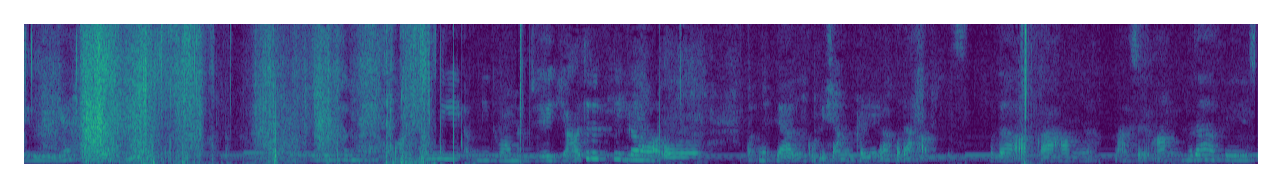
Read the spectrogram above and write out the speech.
ہوئی ہے اپنی دعا میں مجھے یاد رکھیے گا اور اپنے پیاروں کو بھی شامل کریے گا۔ خدا حافظ۔ خدا آپ کا ہم ناصر عام خدا حافظ۔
